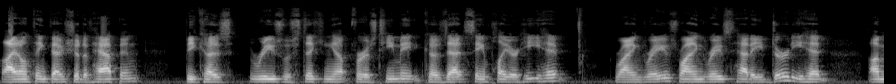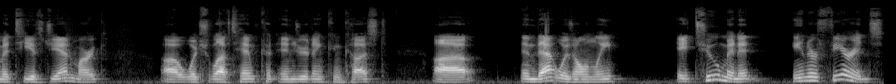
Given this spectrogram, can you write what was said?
I don't think that should have happened because Reaves was sticking up for his teammate because that same player he hit, Ryan Graves, Ryan Graves had a dirty hit on Mattias Janmark uh, which left him con- injured and concussed. Uh, and that was only a two minute interference.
